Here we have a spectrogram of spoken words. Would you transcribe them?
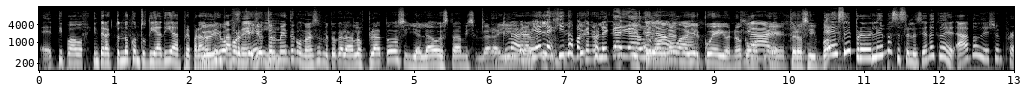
eh, tipo interactuando con tu día a día, Lo preparándote digo un café. porque yo actualmente cuando a veces me toca lavar los platos y al lado está mi celular ahí. Claro. Pero bien y- lejito para que no le caiga y estoy el doblando agua. ahí el cuello, ¿no? Como Claro. que, pero sí, Ese problema se soluciona con el Apple Vision Pro.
